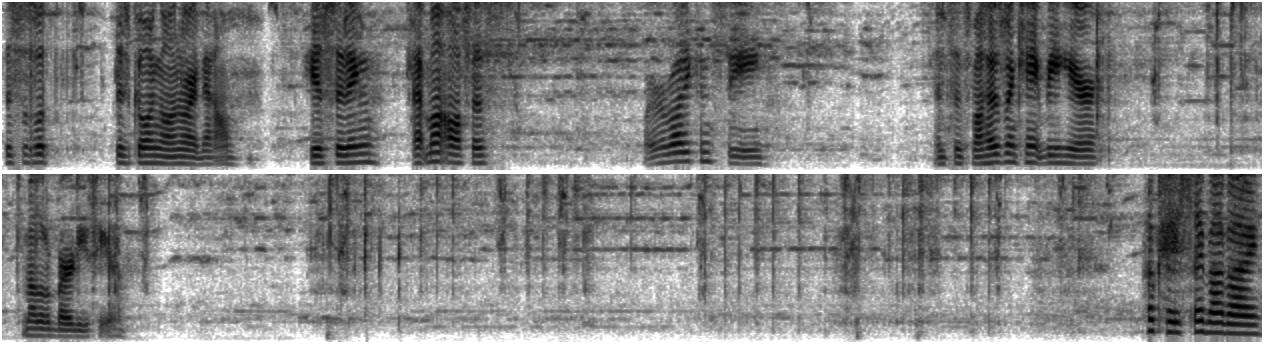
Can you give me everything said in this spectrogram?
this is what is going on right now. He is sitting at my office where everybody can see. And since my husband can't be here, my little birdie's here. Okay, say bye-bye.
